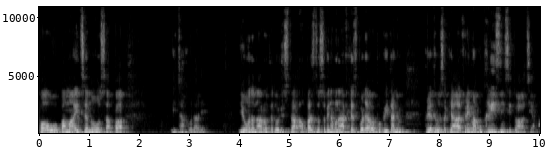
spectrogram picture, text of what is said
pa ovo, pa majice nosa, pa i tako dalje. I onda, naravno, kad dođe situacija, ali pazite, osobina monafika spoljava po pitanju prijatelja sa kafirima u kriznim situacijama.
